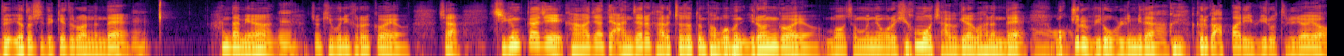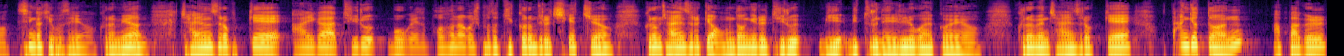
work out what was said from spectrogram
8시 늦게 들어왔는데 네. 한다면 네. 좀 기분이 그럴 거예요. 자, 지금까지 강아지한테 안자를 가르쳐 줬던 방법은 이런 거예요. 뭐 전문 용어로 혐오 자극이라고 하는데 어. 목줄을 위로 올립니다. 그러니까. 그리고 앞발이 위로 들려요. 생각해 보세요. 그러면 자연스럽게 아이가 뒤로 목에서 벗어나고 싶어서 뒷걸음질을 치겠죠. 그럼 자연스럽게 엉덩이를 뒤로 미, 밑으로 내리려고 할 거예요. 그러면 자연스럽게 당겼던 압박을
